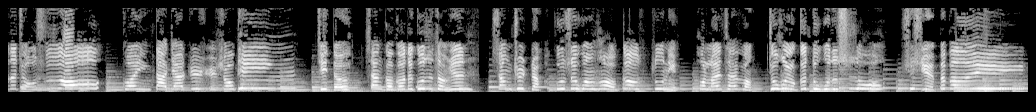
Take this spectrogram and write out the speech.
的糗事哦，欢迎大家继续收听，记得上狗狗的故事草原上去找故事问号，告诉你。后来采访就会有更多我的事哦，谢谢，拜拜。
